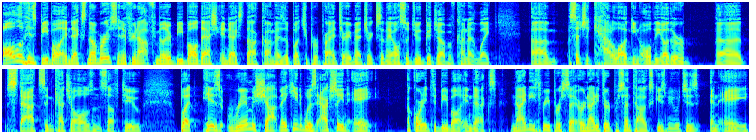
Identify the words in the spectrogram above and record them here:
all of his b-ball index numbers and if you're not familiar b-ball-index.com has a bunch of proprietary metrics and they also do a good job of kind of like um, essentially cataloging all the other uh, stats and catch-alls and stuff too. But his rim shot making was actually an A according to B-ball index. 93% or 93rd percentile, excuse me, which is an A.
